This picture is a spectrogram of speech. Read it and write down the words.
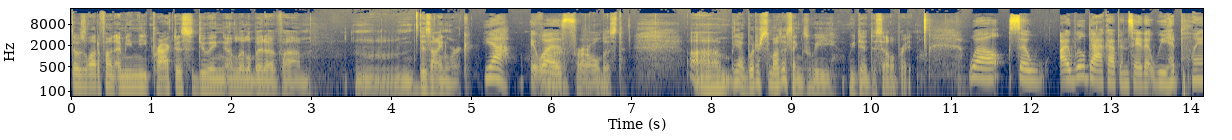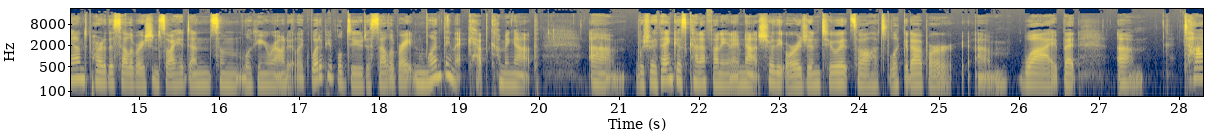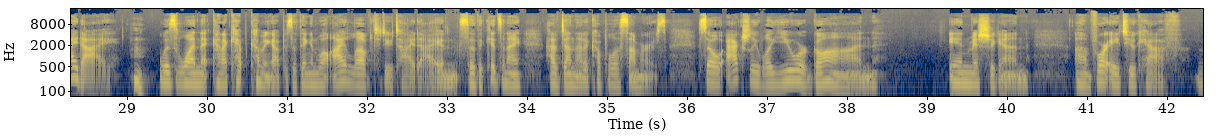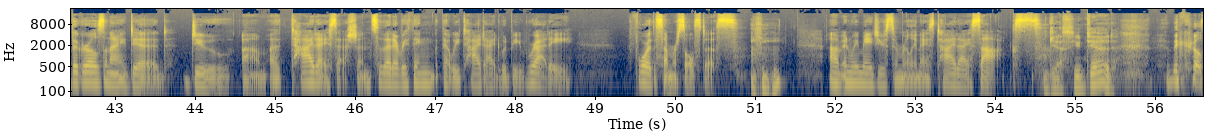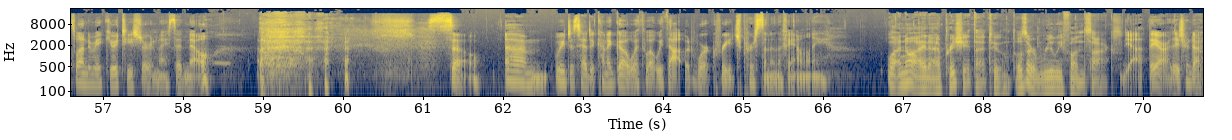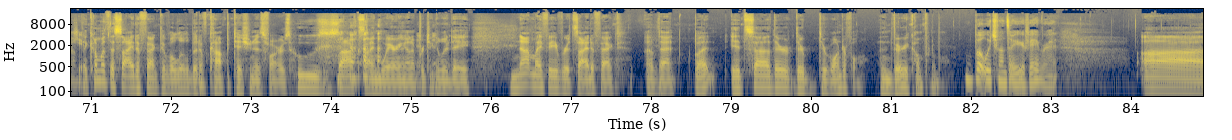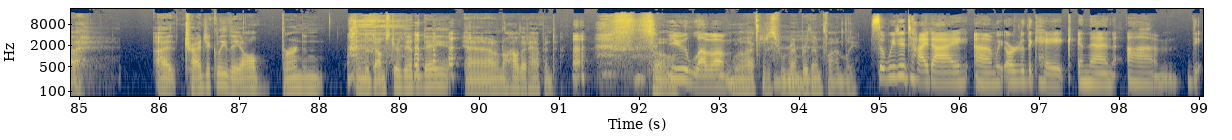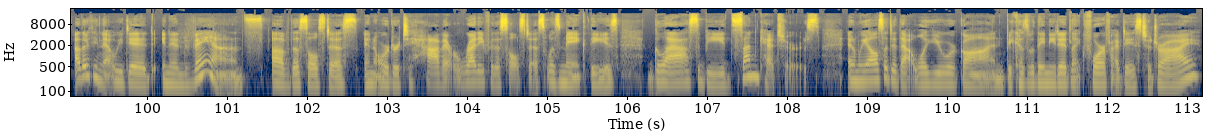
that was a lot of fun. I mean, neat practice doing a little bit of um, mm, design work. Yeah, it for our- was. for our, oldest. Um, yeah, what are some other things we we did to celebrate? Well, so I will back up and say that we had planned part of the celebration. So I had done some looking around at like, what do people do to celebrate? And one thing that kept coming up, um, which I think is kind of funny, and I'm not sure the origin to it, so I'll have to look it up or um, why, but um, tie dye. Was one that kind of kept coming up as a thing. And well, I love to do tie dye. And so the kids and I have done that a couple of summers. So actually, while you were gone, in Michigan um, for A2 CAF, the girls and I did do um, a tie dye session so that everything that we tie dyed would be ready for the summer solstice. Um, and we made you some really nice tie dye socks. Yes, you did. The girls wanted to make you a t shirt, and I said no. so um, we just had to kind of go with what we thought would work for each person in the family. Well, no, I, I appreciate that too. Those are really fun socks. Yeah, they are. They turned out cute. They come with the side effect of a little bit of competition as far as whose socks I'm wearing on a particular day. Not my favorite side effect of that, but it's uh, they're they're they're wonderful and very comfortable. But which ones are your favorite? Uh, I, tragically, they all burned in in the dumpster the other day, and I don't know how that happened. So You love them. we'll have to just remember them fondly. So we did tie dye. Um, we ordered the cake, and then um, the other thing that we did in advance of the solstice, in order to have it ready for the solstice, was make these glass bead sun catchers. And we also did that while you were gone because they needed like four or five days to dry.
